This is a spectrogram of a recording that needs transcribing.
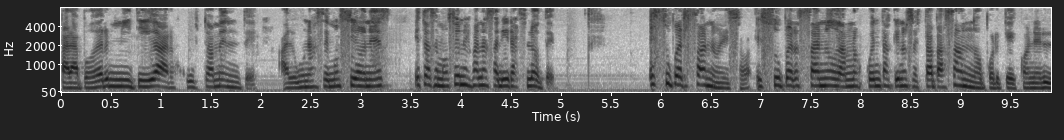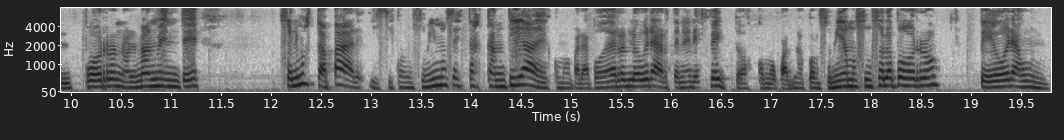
para poder mitigar justamente algunas emociones, estas emociones van a salir a flote. Es súper sano eso, es súper sano darnos cuenta qué nos está pasando, porque con el porro normalmente solemos tapar y si consumimos estas cantidades como para poder lograr tener efectos como cuando consumíamos un solo porro, peor aún.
